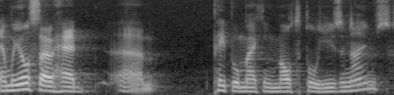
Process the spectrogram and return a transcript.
And we also had um, people making multiple usernames.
